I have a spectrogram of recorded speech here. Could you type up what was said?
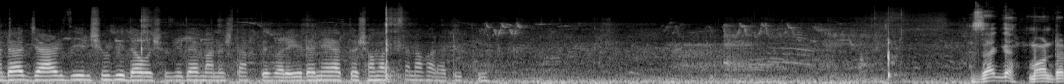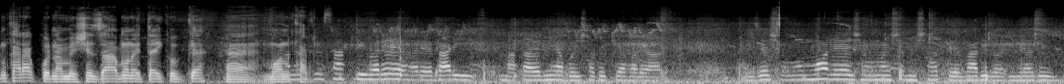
এটা যার যে সুবিধা অসুবিধায় মানুষ থাকতে পারে। এটা নিয়ে এত সমালোচনা করা ঠিক না। যাক মন টন খারাপ করে না মেশে যা মনে হয় তাই কোক। হ্যাঁ মন খারাপ। চাকরি করে আরে বাড়ি মাথায় নিয়ে বৈশা থেকে করে আর। যে সময় মরে এই সময় সব সাথে বাড়ি ঘর নিয়ে যাইব।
